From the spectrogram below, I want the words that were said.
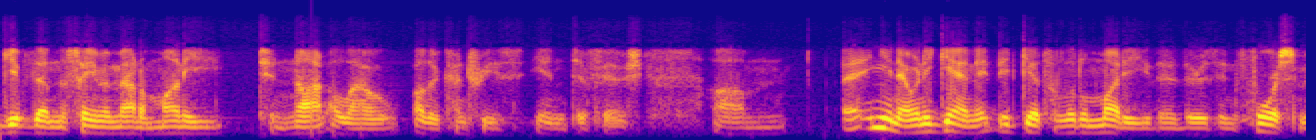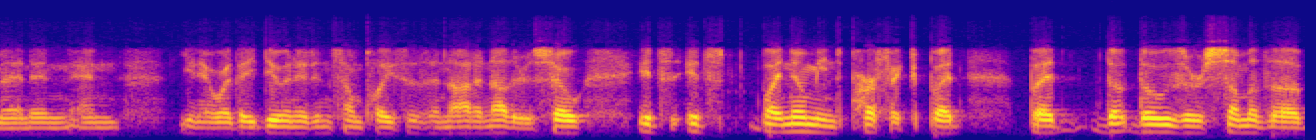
give them the same amount of money to not allow other countries in to fish. Um, and, you know, and again, it, it gets a little muddy. There, there's enforcement, and and you know, are they doing it in some places and not in others? So it's it's by no means perfect, but but th- those are some of the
